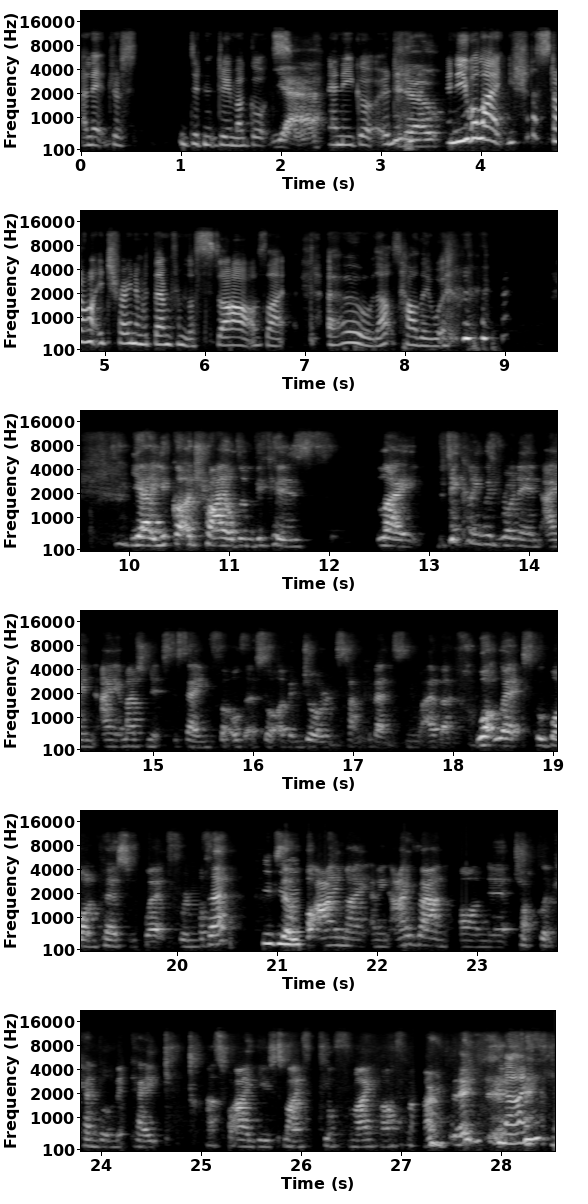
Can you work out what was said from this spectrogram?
and it just didn't do my guts yeah. any good. No. And you were like, you should have started training with them from the start. I was like, oh, that's how they were. yeah, you've got to trial them because, like, particularly with running, I, I imagine it's the same for other sort of endurance type events and whatever. What works for one person works for another. Mm-hmm. So what I might, I mean, I ran on uh, chocolate Kendal mint cake. That's what I used my fuel for my half marathon. Nice.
